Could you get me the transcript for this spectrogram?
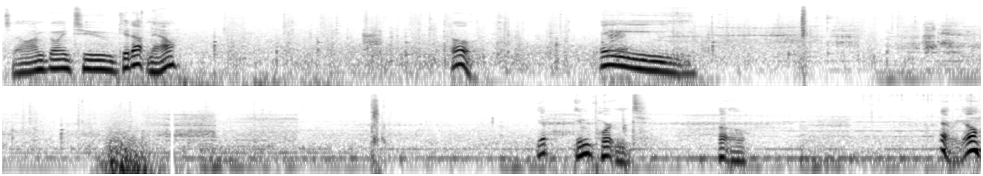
So I'm going to get up now. Oh. Hey. Yep, important. Uh-oh. There we go.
